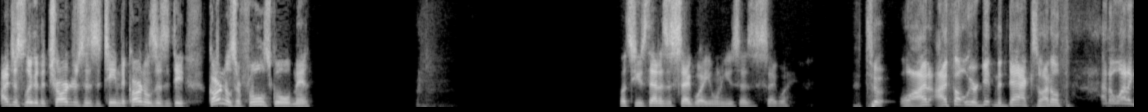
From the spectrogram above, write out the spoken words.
I just look at the Chargers as a team, the Cardinals as a team. Cardinals are fool's gold, man. Let's use that as a segue. You want to use that as a segue? to well I, I thought we were getting to Dak so I don't I don't want to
